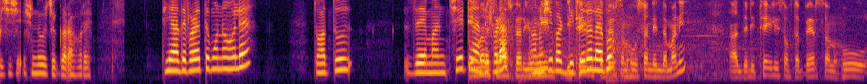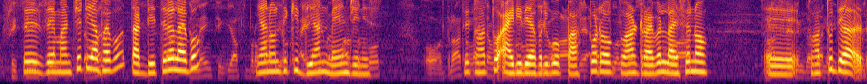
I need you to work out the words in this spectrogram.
বিশেষ সুন্দর চেক করা পড়ে টিয়া দেফাড়াতে মনে হলে তোমার তো যে মানছে in টিয়া money দেফাড়া transfer you মানুষ এবার ডিটেল received যে মানছে. টিয়া পাইব তার ডিটেল have to ইয়ান your কি দিয়ান or মেইন জিনিস driver তোমার তো আইডি দিয়া who are লাইচেন্স হওক transferring the তোমাৰতো money because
